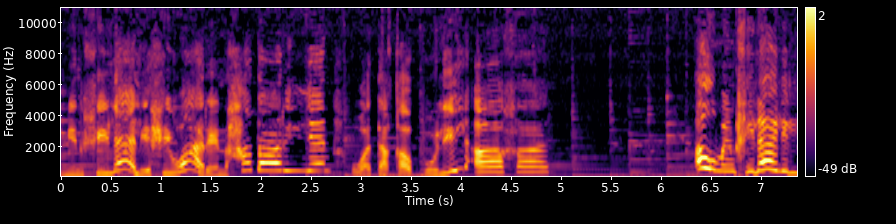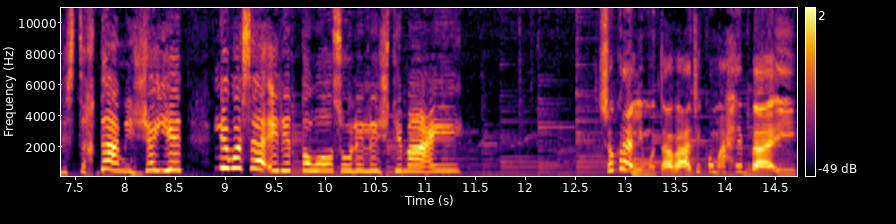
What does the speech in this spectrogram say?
من خلال حوار حضاري وتقبل الآخر. أو من خلال الاستخدام الجيد لوسائل التواصل الاجتماعي. شكرا لمتابعتكم أحبائي.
